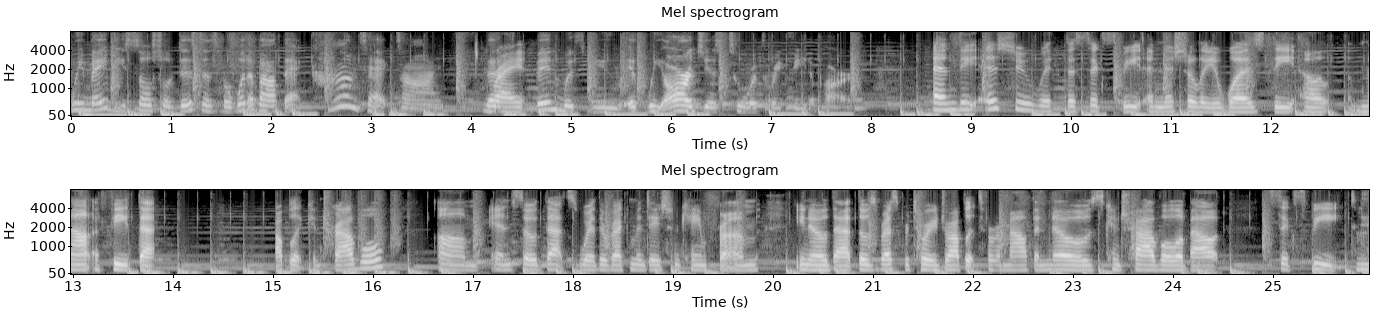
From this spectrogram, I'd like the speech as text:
we may be social distance, but what about that contact time that right. I've been with you if we are just two or three feet apart? And the issue with the six feet initially was the uh, amount of feet that droplet can travel um, and so that's where the recommendation came from, you know, that those respiratory droplets from mouth and nose can travel about six feet. Mm-hmm.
